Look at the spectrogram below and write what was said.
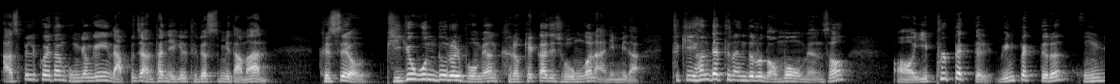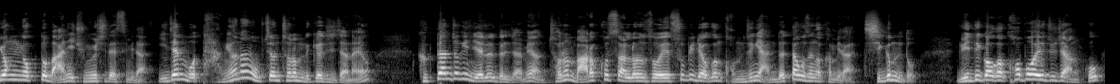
아스필리쿠에타는 공격력이 나쁘지 않다는 얘기를 드렸습니다만 글쎄요 비교군들을 보면 그렇게까지 좋은 건 아닙니다. 특히 현대 트렌드로 넘어오면서 어, 이 풀백들, 윙백들은 공격력도 많이 중요시됐습니다. 이젠 뭐 당연한 옵션처럼 느껴지잖아요. 극단적인 예를 들자면 저는 마르코스 알론소의 수비력은 검증이 안 됐다고 생각합니다. 지금도 리디거가 커버해주지 않고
